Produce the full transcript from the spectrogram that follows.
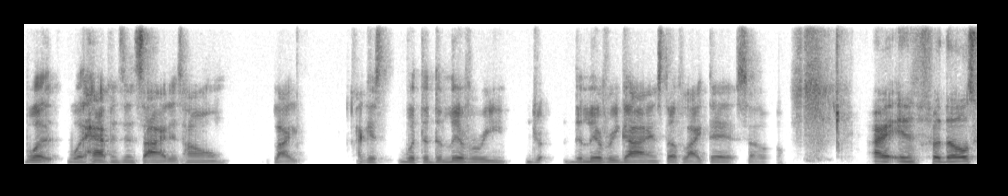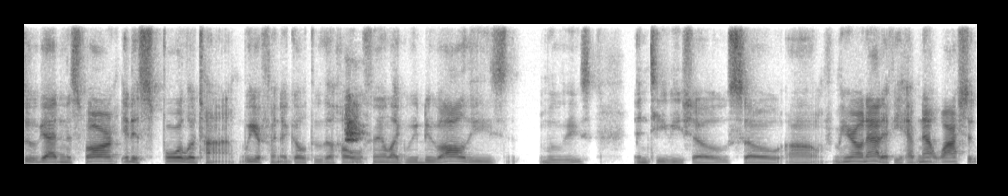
what what happens inside his home, like I guess with the delivery delivery guy and stuff like that. So. All right, and for those who've gotten this far, it is spoiler time. We are finna go through the whole thing like we do all these movies and TV shows. So um, from here on out, if you have not watched it,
